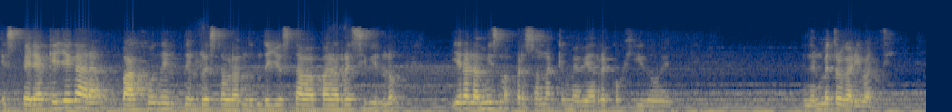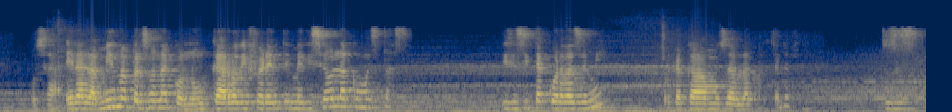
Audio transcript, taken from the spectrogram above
esperé a que llegara, bajo del, del restaurante donde yo estaba para recibirlo, y era la misma persona que me había recogido en, en el metro Garibaldi. O sea, era la misma persona con un carro diferente y me dice, hola, ¿cómo estás? Dice, ¿sí te acuerdas de mí? Porque acabamos de hablar por teléfono. Entonces,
